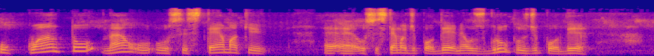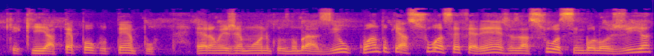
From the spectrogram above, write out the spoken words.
o quanto né, o, o sistema que é, é, o sistema de poder, né, os grupos de poder que, que até pouco tempo eram hegemônicos no Brasil, quanto que as suas referências, a sua simbologia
